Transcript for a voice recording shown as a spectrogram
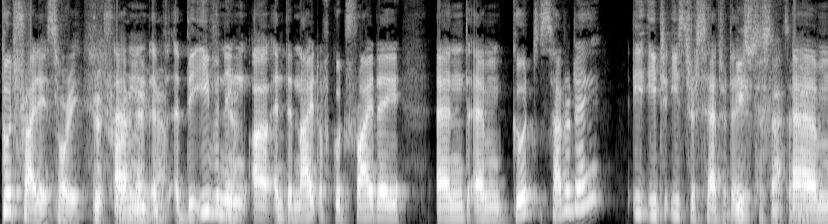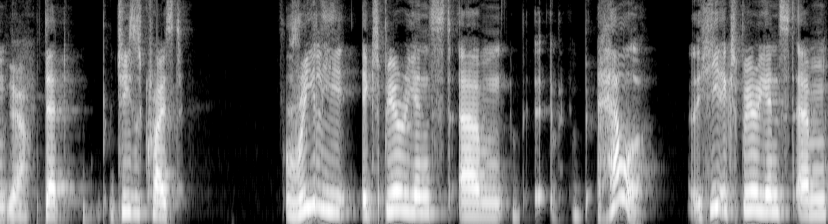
Good Friday. Sorry, Good Friday. Um, yeah. The evening yeah. uh, and the night of Good Friday and um, Good Saturday, e Easter Saturday. Easter Saturday. Um, yeah. That Jesus Christ really experienced hell he experienced um,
